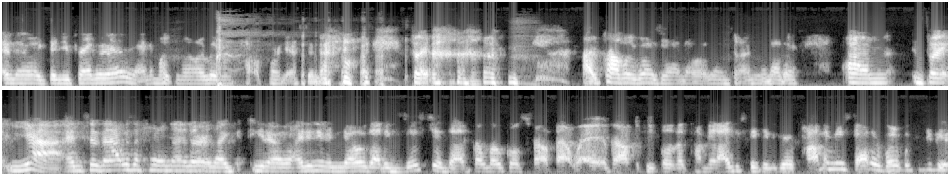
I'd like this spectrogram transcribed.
and they're like, "Then you probably are one." I'm like, "No, I live in California, so no." but I probably was one though at one time or another. Um, but yeah, and so that was a whole nother like, you know, I didn't even know that existed that the locals felt that way about the people that come in. I just think if your economy's better, what, what could you be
